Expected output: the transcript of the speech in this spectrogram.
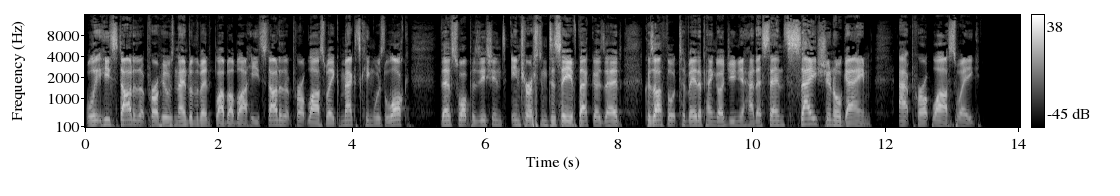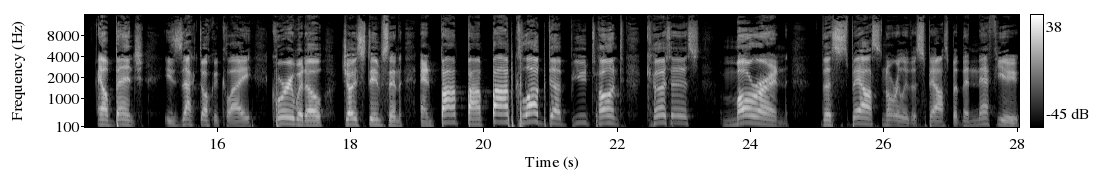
Well, he started at prop. He was named on the bench, blah, blah, blah. He started at prop last week. Max King was lock. They've swapped positions. Interesting to see if that goes ahead because I thought Tevita Pangai Jr. had a sensational game at prop last week. Our bench is Zach Dockar Clay, Corey Waddell, Joe Stimson, and Bob Bob Bob Club debutant Curtis Morin the spouse, not really the spouse, but the nephew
